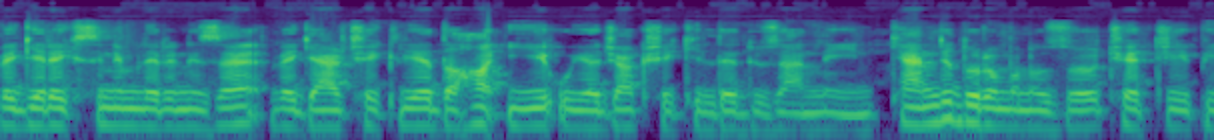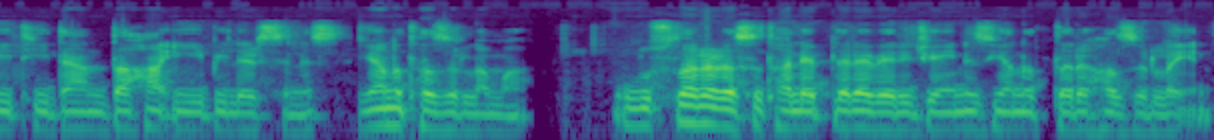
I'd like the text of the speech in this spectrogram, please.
ve gereksinimlerinize ve gerçekliğe daha iyi uyacak şekilde düzenleyin. Kendi durumunuzu ChatGPT'den daha iyi bilirsiniz. Yanıt hazırlama. Uluslararası taleplere vereceğiniz yanıtları hazırlayın.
